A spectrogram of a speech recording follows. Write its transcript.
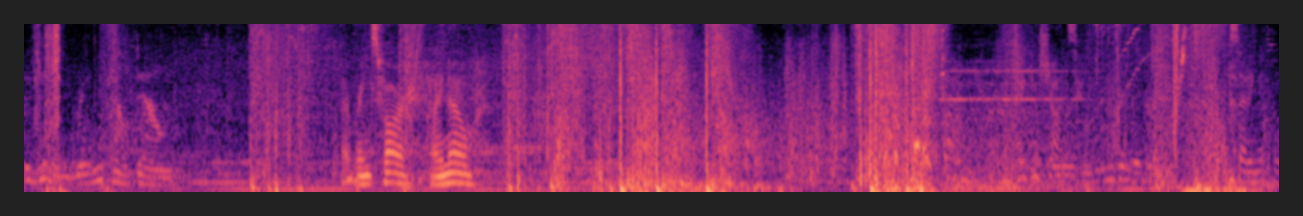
Beginning ring countdown. That rings far. I know. Taking shots. Setting it.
